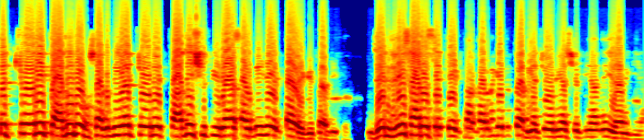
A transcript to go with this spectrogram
ਤੇ ਚੋਰੀ ਕਾਦੀ ਰੁਕ ਸਕਦੀ ਹੈ? ਚੋਰੀ ਕਾਦੀ ਛਿਪੀ ਰਹਿ ਸਕਦੀ ਜੇ ਏਕਤਾ ਹੋਏਗੀ ਤੁਹਾਡੀ ਤੇ? ਜੇ ਨਹੀਂ ਸਾਰੇ ਸਿੱਖ ਏਕਤਾ ਕਰਨਗੇ ਤੇ ਤੁਹਾਡੀਆਂ ਚੋਰੀਆਂ ਛਿਪੀਆਂ ਨਹੀਂ ਰਹਿਣਗੀਆਂ।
